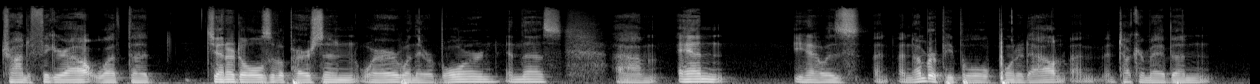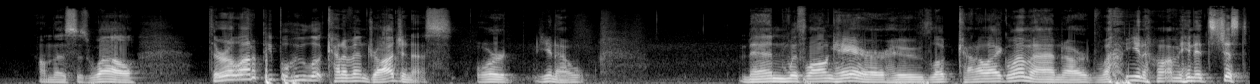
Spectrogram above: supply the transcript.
trying to figure out what the genitals of a person were when they were born in this. Um, and, you know, as a, a, number of people pointed out, um, and Tucker may have been on this as well, there are a lot of people who look kind of androgynous or, you know, men with long hair who look kind of like women or, you know, I mean, it's just,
